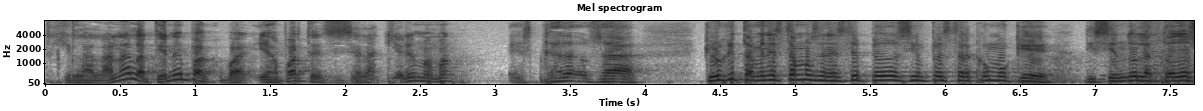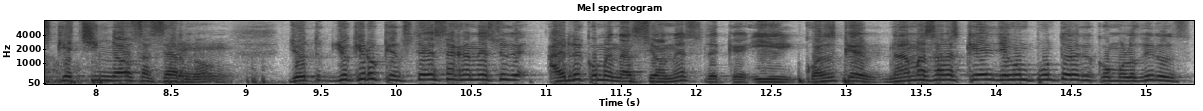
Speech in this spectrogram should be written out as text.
Dije, la lana la tienen para ocupar. Y aparte, si se la quieren, mamá, es cada, o sea, creo que también estamos en este pedo de siempre estar como que diciéndole a todos qué chingados hacer, ¿no? Yo, yo quiero que ustedes hagan de- hay recomendaciones de que, y cosas que, nada más, ¿sabes qué? Llega un punto en el que como los virus,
